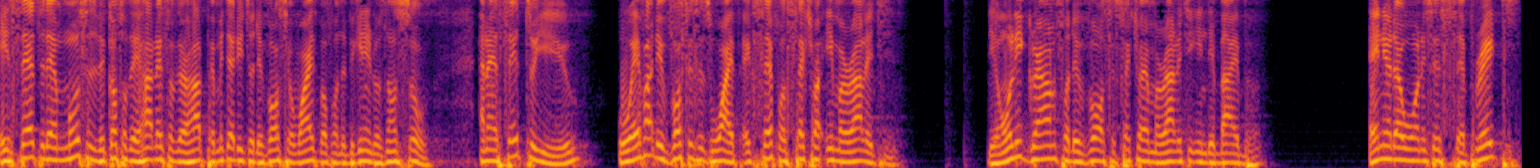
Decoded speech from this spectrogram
He said to them, Moses, because of the hardness of their heart, permitted you to divorce your wives, but from the beginning it was not so. And I said to you, whoever divorces his wife except for sexual immorality, the only ground for divorce is sexual immorality in the Bible. Any other one, it says separate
